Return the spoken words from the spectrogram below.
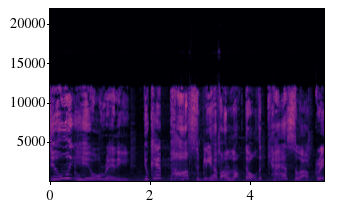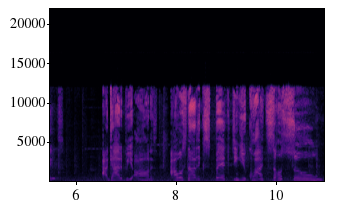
doing here already? You can't possibly have unlocked all the castle upgrades. I gotta be honest, I was not expecting you quite so soon.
